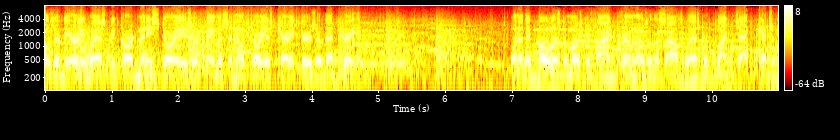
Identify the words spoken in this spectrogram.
Files of the early West record many stories of famous and notorious characters of that period. One of the boldest and most defiant criminals of the Southwest was Black Jack Ketchum.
